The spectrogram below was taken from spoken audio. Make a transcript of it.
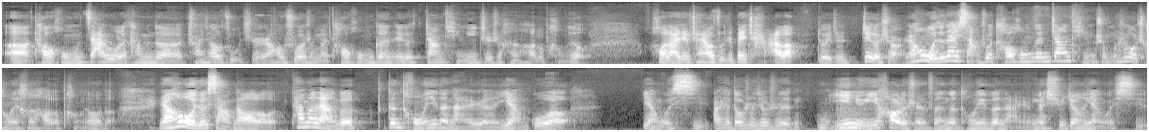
呃，陶虹加入了他们的传销组织，然后说什么陶虹跟这个张庭一直是很好的朋友。后来这个传销组织被查了，对，就这个事儿。然后我就在想说，陶虹跟张庭什么时候成为很好的朋友的？然后我就想到了，他们两个跟同一个男人演过演过戏，而且都是就是以女一号的身份跟同一个男人，跟徐峥演过戏。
